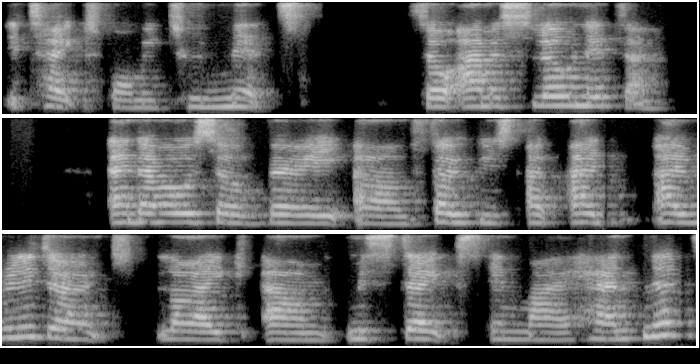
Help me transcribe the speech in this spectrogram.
it takes for me to knit. So I'm a slow knitter. And I'm also very um, focused. I, I, I, really don't like um, mistakes in my hand knit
